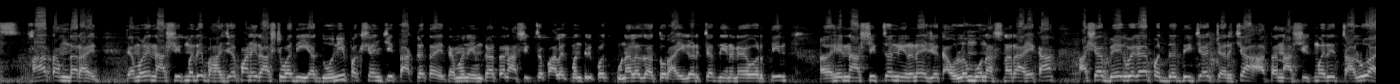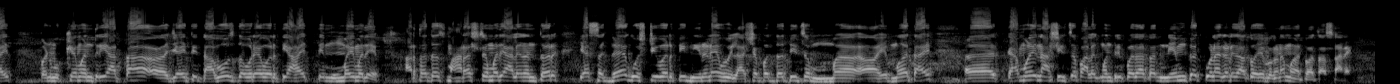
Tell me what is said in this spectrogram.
सात आमदार आहेत. त्यामुळे नाशिकमध्ये भाजप आणि राष्ट्रवादी या दोन्ही पक्षांची ताकद आहे. त्यामुळे नेमकं आता नाशिकचं पालकमंत्रीपद कुणाला जातो? रायगडच्या निर्णयावरती हे नाशिकचं निर्णय जे अवलंबून असणार आहे का? अशा वेगवेगळ्या पद्धतीच्या चर्चा आता नाशिकमध्ये चालू आहेत. पण मुख्यमंत्री आता जे आहे ते दावोस दौऱ्यावरती आहेत. ते मुंबईमध्ये अर्थातच महाराष्ट्रामध्ये आल्यानंतर या सगळ्या गोष्टीवरती निर्णय होईल अशा पद्धतीचं म- हे मत आहे. त्यामुळे नाशिकचं पालकमंत्रीपद आता नेमकं कोणाकडे जातो हे बघणं महत्वाचं असणार आहे.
